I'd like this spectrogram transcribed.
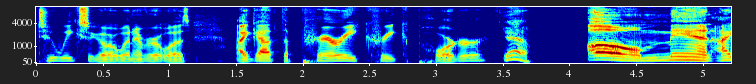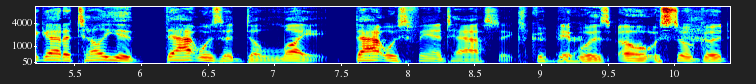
two weeks ago or whenever it was, I got the Prairie Creek Porter. Yeah. Oh man, I got to tell you, that was a delight. That was fantastic. It's good beer. It was. Oh, it was so good.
